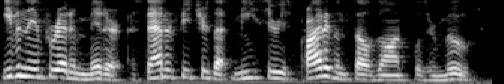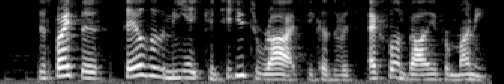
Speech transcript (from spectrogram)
Even the infrared emitter, a standard feature that Mi series prided themselves on, was removed. Despite this, sales of the Mi 8 continued to rise because of its excellent value for money.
